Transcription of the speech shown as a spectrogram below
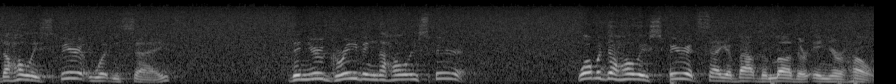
the Holy Spirit wouldn't say, then you're grieving the Holy Spirit. What would the Holy Spirit say about the mother in your home?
